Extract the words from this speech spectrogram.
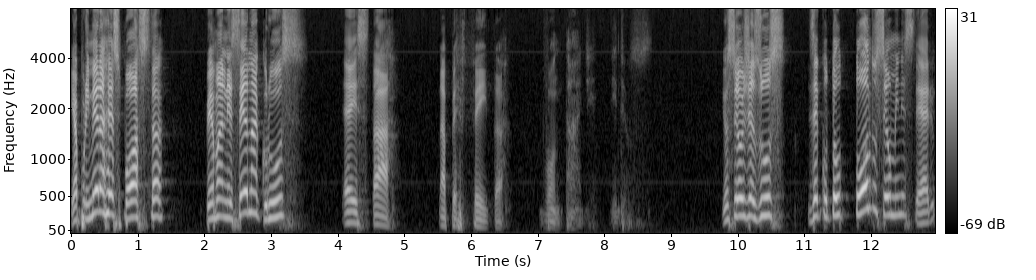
E a primeira resposta, permanecer na cruz, é estar na perfeita vontade de Deus. E o Senhor Jesus executou todo o seu ministério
